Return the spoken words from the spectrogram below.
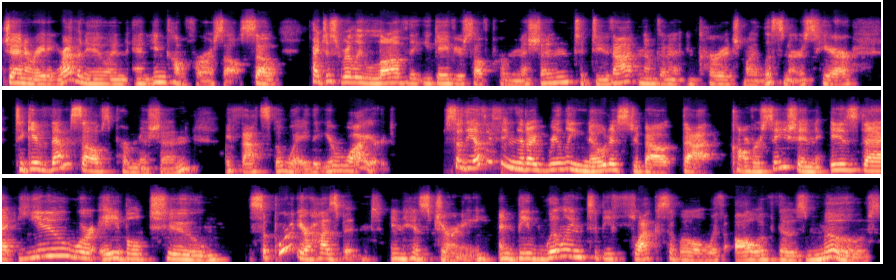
generating revenue and, and income for ourselves. So I just really love that you gave yourself permission to do that. And I'm going to encourage my listeners here to give themselves permission if that's the way that you're wired. So, the other thing that I really noticed about that conversation is that you were able to support your husband in his journey and be willing to be flexible with all of those moves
